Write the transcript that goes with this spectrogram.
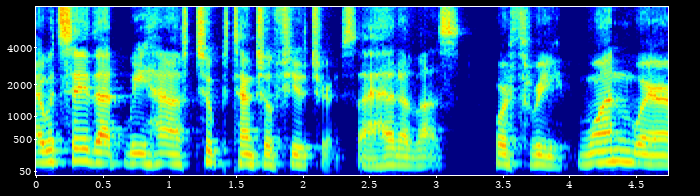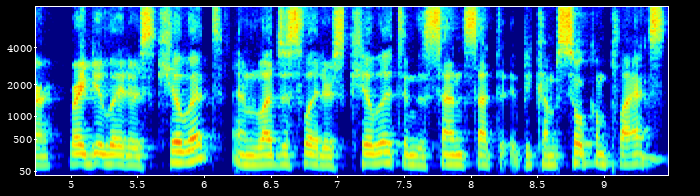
I would say that we have two potential futures ahead of us, or three. One where regulators kill it and legislators kill it in the sense that it becomes so complex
